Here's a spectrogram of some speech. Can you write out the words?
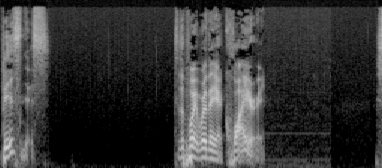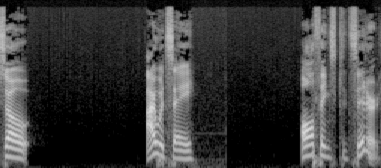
business to the point where they acquire it. So I would say, all things considered,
